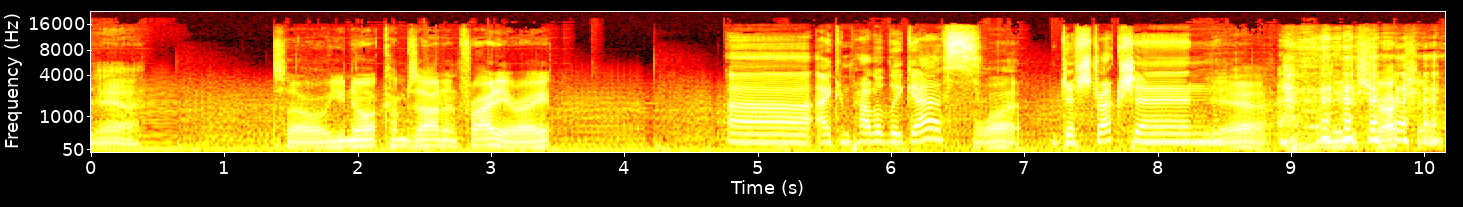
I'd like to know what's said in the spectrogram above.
Yeah. So you know it comes out on Friday, right? Uh, I can probably guess. What? Destruction. Yeah. New Destruction.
